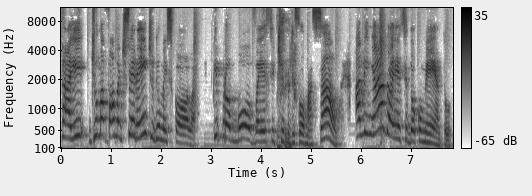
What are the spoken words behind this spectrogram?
sair de uma forma diferente de uma escola que promova esse tipo Perfeito. de formação alinhado a esse documento.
